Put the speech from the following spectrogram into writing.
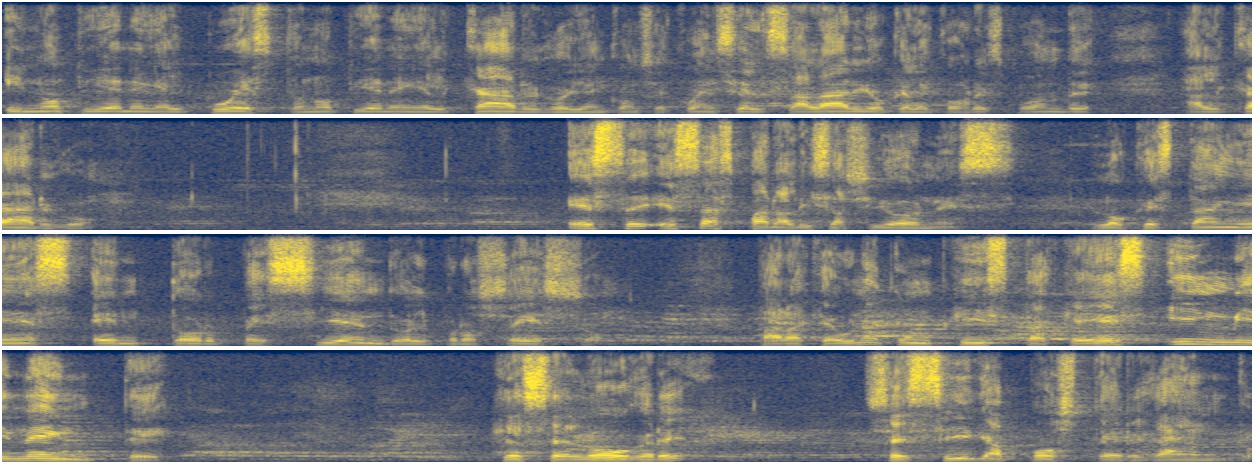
y no tienen el puesto, no tienen el cargo y en consecuencia el salario que le corresponde al cargo. esas paralizaciones lo que están es entorpeciendo el proceso para que una conquista que es inminente que se logre se siga postergando.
